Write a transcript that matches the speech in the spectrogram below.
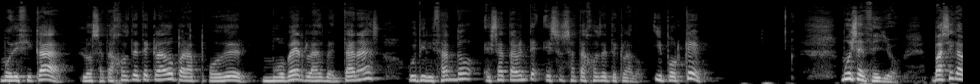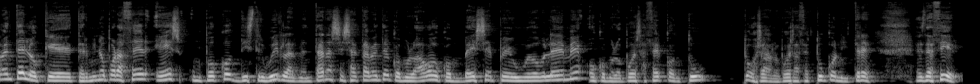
modificar los atajos de teclado para poder mover las ventanas utilizando exactamente esos atajos de teclado. ¿Y por qué? Muy sencillo. Básicamente lo que termino por hacer es un poco distribuir las ventanas exactamente como lo hago con BSPWM o como lo puedes hacer con tu o sea, lo puedes hacer tú con i3. Es decir,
